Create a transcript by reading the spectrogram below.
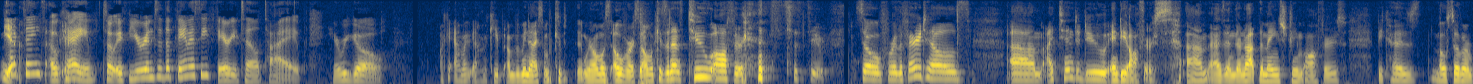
yeah. things. Okay, yeah. so if you're into the fantasy fairy tale type, here we go. Okay, I'm gonna, I'm gonna keep. I'm gonna be nice. I'm gonna keep. We're almost over, so I'm because it has two authors, just two. So for the fairy tales, um, I tend to do indie authors, um, as in they're not the mainstream authors, because most of them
